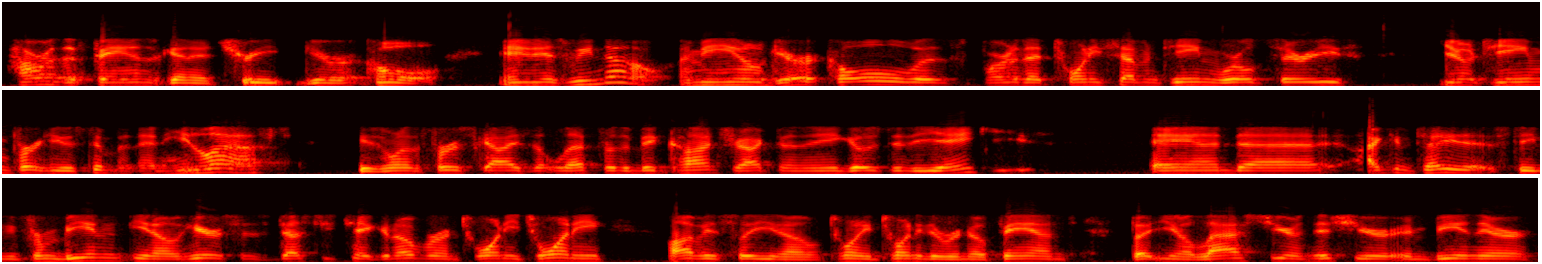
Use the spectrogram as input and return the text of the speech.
How are the fans going to treat Gerrit Cole? And as we know, I mean, you know, Gerrit Cole was part of that 2017 World Series, you know, team for Houston, but then he left. He's one of the first guys that left for the big contract, and then he goes to the Yankees. And uh, I can tell you that, Stevie, from being you know here since Dusty's taken over in 2020, obviously you know 2020 there were no fans, but you know last year and this year and being there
